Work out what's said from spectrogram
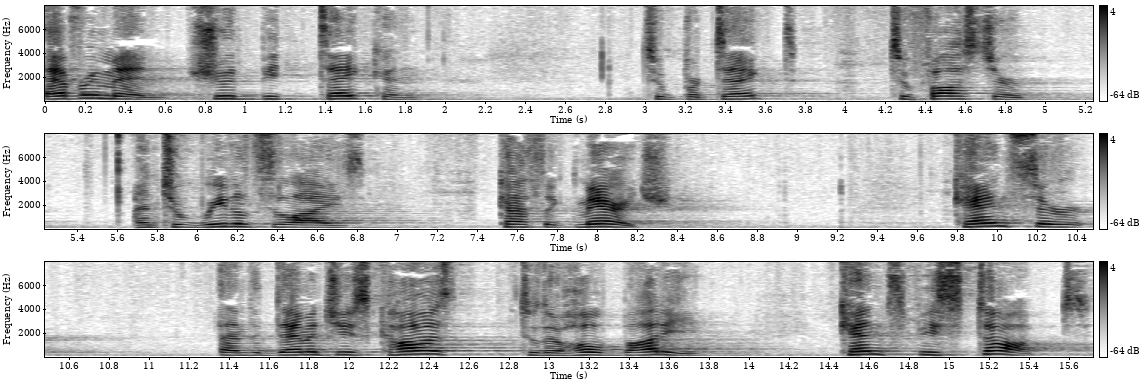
every man should be taken to protect, to foster, and to revitalize Catholic marriage. Cancer and the damages caused to the whole body can't be stopped,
